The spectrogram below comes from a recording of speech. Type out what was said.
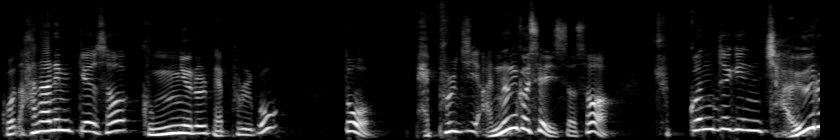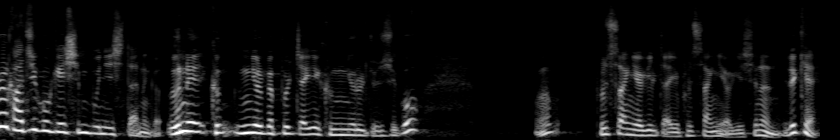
곧 하나님께서 국류를 베풀고 또 베풀지 않는 것에 있어서 주권적인 자유를 가지고 계신 분이시다는 것. 은혜, 극률 베풀 자에게 극률을 주시고 어? 불쌍히 여길 자에게 불쌍히 여기시는 이렇게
